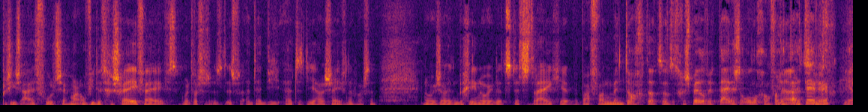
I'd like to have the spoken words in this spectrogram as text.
precies uitvoert, zeg maar, of wie het geschreven heeft. Maar het was het is uit, uit die, uit de jaren zeventig was dat. En hoor je zo in het begin hoor je dat, dat strijkje waarvan men dacht dat het gespeeld werd tijdens de ondergang van Ja, de Titanic. Ja.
